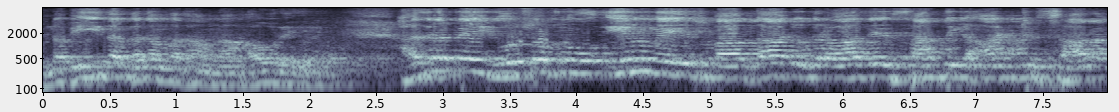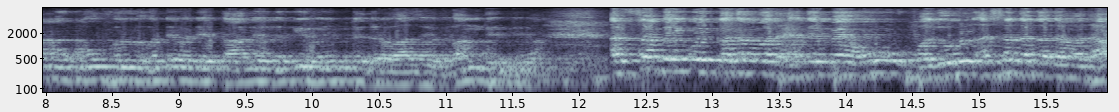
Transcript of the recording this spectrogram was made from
نبی دا قدم ودھاؤنا اور ہے۔ حضرت یوسف نو علم ہے اس بات دا جو دروازے سات یا آٹھ سارا کو کوفل وڈے وڈے تالے لگے ہوئے ان کے دروازے بند دے اسا بھئی کوئی قدم ودھے دے پہ ہوں، فضول اسا دا قدم ودھا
